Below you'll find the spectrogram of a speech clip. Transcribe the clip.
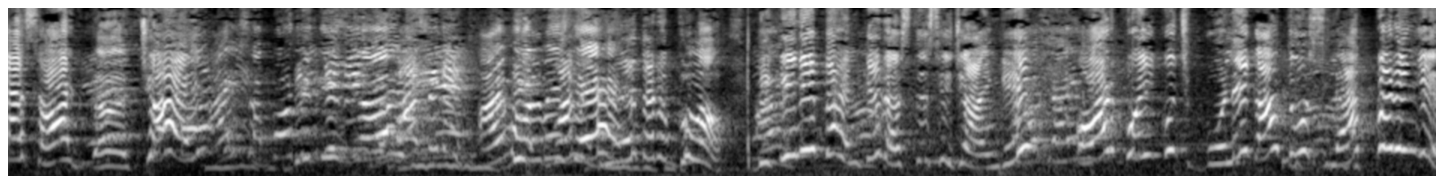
the sad uh, child. I support this girl. One minute. I'm always One there. minute, घुमाओ बिकिनी पहन के रास्ते से जाएँगे और कोई कुछ बोलेगा तो स्लैप करेंगे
